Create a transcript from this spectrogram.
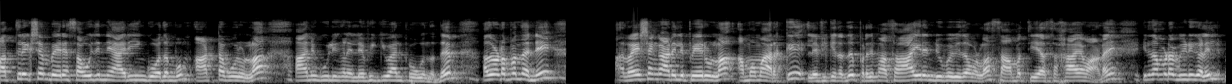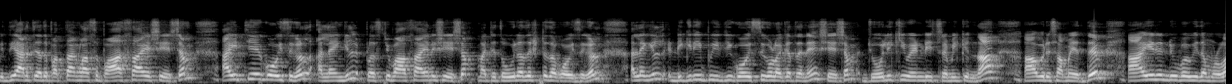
പത്ത് ലക്ഷം പേരെ സൗജന്യ അരിയും ഗോതമ്പും ആട്ട പോലുള്ള ആനുകൂല്യങ്ങൾ ലഭിക്കുവാൻ പോകുന്നത്. അതോടൊപ്പം തന്നെ റേഷൻ കാർഡിൽ പേരുള്ള അമ്മമാർക്ക് ലഭിക്കുന്നത് പ്രതിമാസം ആയിരം രൂപ വീതമുള്ള സാമ്പത്തിക സഹായമാണ്. ഇനി നമ്മുടെ വീടുകളിൽ വിദ്യാർത്ഥി അത് പത്താം ക്ലാസ് പാസ്സായ ശേഷം ഐ ടി ഐ കോഴ്സുകൾ അല്ലെങ്കിൽ പ്ലസ് ടു പാസ്സായതിന് ശേഷം മറ്റ് തൊഴിലധിഷ്ഠിത കോഴ്സുകൾ അല്ലെങ്കിൽ ഡിഗ്രി പി ജി കോഴ്സുകളൊക്കെ തന്നെ ശേഷം ജോലിക്ക് വേണ്ടി ശ്രമിക്കുന്ന ആ ഒരു സമയത്ത് ആയിരം രൂപ വീതമുള്ള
